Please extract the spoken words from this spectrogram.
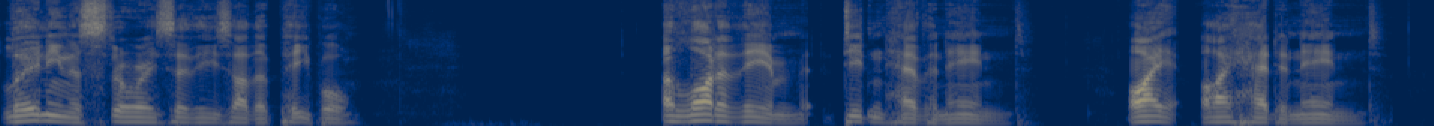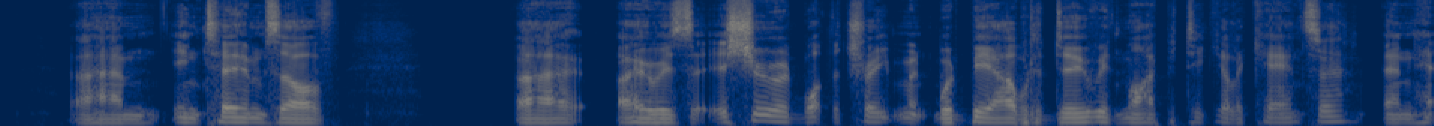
learning the stories of these other people, a lot of them didn't have an end. I, I had an end um, in terms of uh, I was assured what the treatment would be able to do with my particular cancer and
